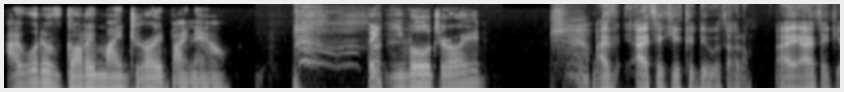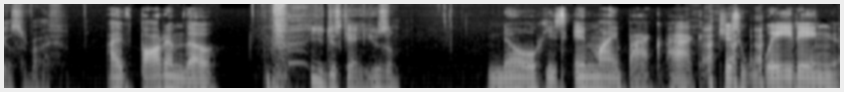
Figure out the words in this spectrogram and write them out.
I would have gotten my droid by now. the evil droid? I I think you could do without him. I I think you'll survive. I've bought him though. You just can't use him. No, he's in my backpack, just waiting.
